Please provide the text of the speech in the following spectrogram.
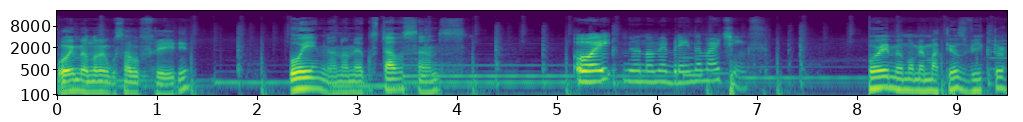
Oi, meu nome é Gustavo Freire. Oi, meu nome é Gustavo Santos. Oi, meu nome é Brenda Martins. Oi, meu nome é Matheus Victor.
